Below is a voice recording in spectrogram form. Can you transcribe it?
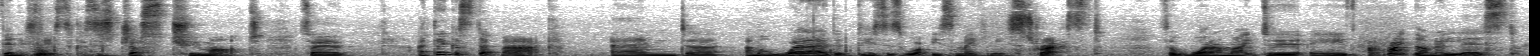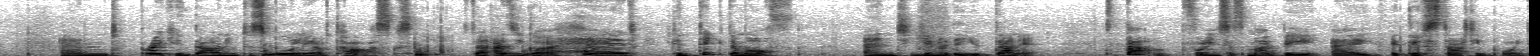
finish this because it's just too much. So I take a step back and uh, I'm aware that this is what is making me stressed. So what I might do is I write down a list and break it down into small little tasks. So as you go ahead, you can tick them off and you know that you've done it. That, for instance, might be a, a good starting point.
